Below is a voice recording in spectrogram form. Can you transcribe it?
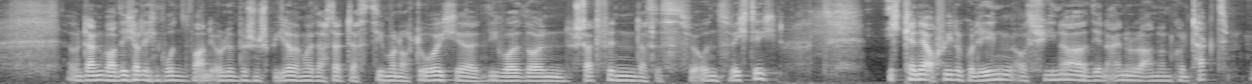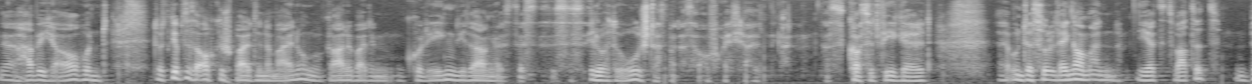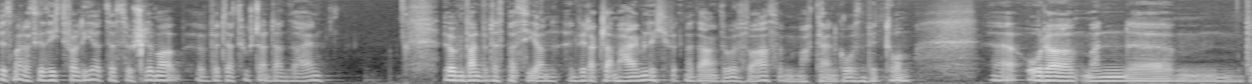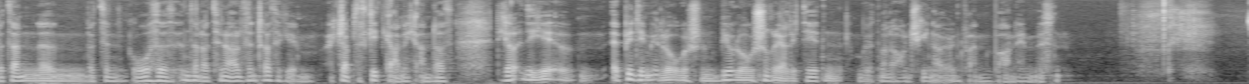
Und dann war sicherlich ein Grund, waren die Olympischen Spiele, wenn man gesagt hat, das ziehen wir noch durch, äh, die sollen stattfinden, das ist für uns wichtig. Ich kenne ja auch viele Kollegen aus China, den einen oder anderen Kontakt äh, habe ich auch. Und dort gibt es auch gespaltene Meinungen, gerade bei den Kollegen, die sagen, es, ist illusorisch, dass man das aufrechthalten kann. Das kostet viel Geld. Äh, und desto länger man jetzt wartet, bis man das Gesicht verliert, desto schlimmer wird der Zustand dann sein. Irgendwann wird das passieren. Entweder klammheimlich wird man sagen, so das war's und macht keinen großen Wind drum. Äh, oder man ähm, wird dann ähm, wird ein großes internationales Interesse geben. Ich glaube, das geht gar nicht anders. Die, die äh, epidemiologischen, biologischen Realitäten wird man auch in China irgendwann wahrnehmen müssen.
